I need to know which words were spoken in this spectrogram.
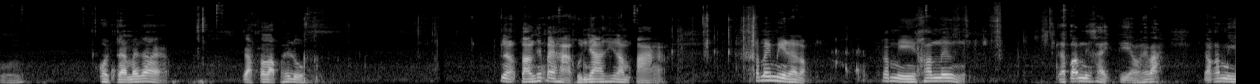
อืมอดใจไม่ได้อะอยากสลับให้ดูเนี่ยตอนที่ไปหาคุณย่าที่ลำปางอะ ก็ไม่มีอะไรหรอก ก็มีข้าวนึ่ง แล้วก็มีไข่เจียวใช่ปะแล้วก็มี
